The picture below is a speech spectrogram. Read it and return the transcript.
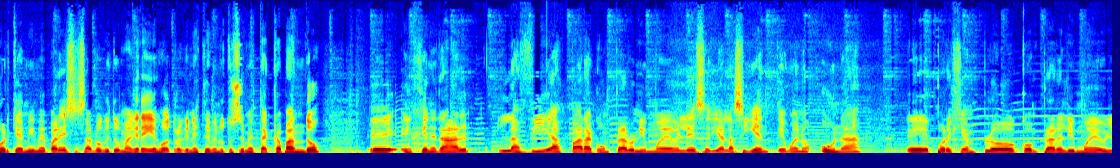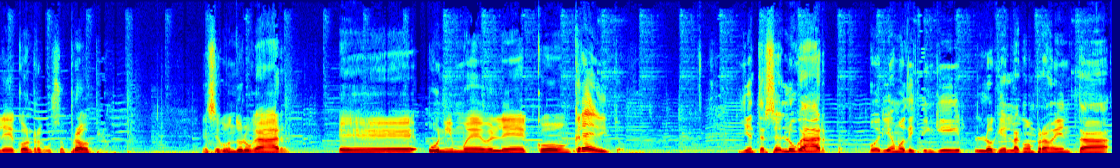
Porque a mí me parece, salvo que tú me agregues otro que en este minuto se me está escapando, eh, en general las vías para comprar un inmueble sería la siguiente. Bueno, una, eh, por ejemplo, comprar el inmueble con recursos propios. En segundo lugar, eh, un inmueble con crédito. Y en tercer lugar, podríamos distinguir lo que es la compraventa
